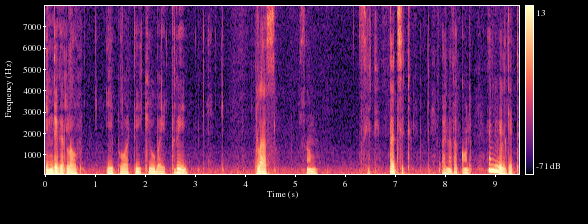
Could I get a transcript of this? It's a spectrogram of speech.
integral of e power t q by 3 plus some C t. That is it. Another con. And you will get.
